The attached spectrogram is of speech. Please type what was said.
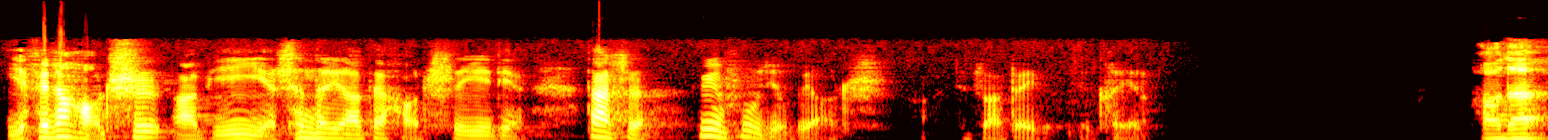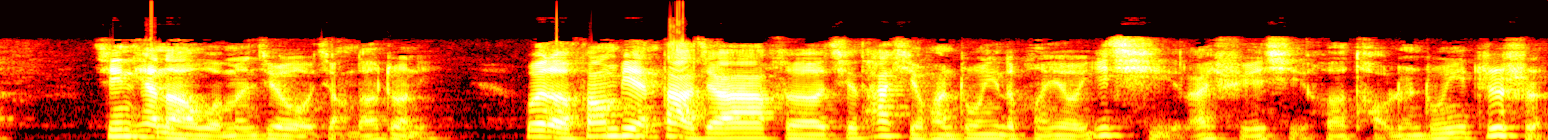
也非常好吃啊，比野生的要再好吃一点。但是孕妇就不要吃啊，就知道这个就可以了。好的，今天呢我们就讲到这里。为了方便大家和其他喜欢中医的朋友一起来学习和讨论中医知识，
